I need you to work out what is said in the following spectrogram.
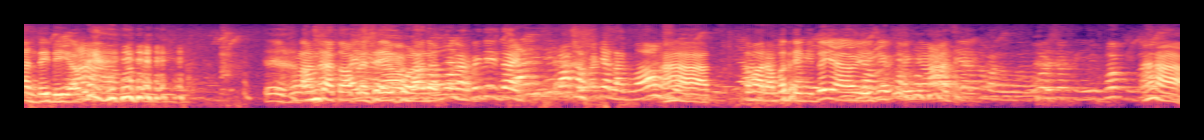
આ દઈ દઈએ આપણે. અમથા તો આપણે જય ભોળાનાથ. હા તમારા બધાની દયા આવે છે. હા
